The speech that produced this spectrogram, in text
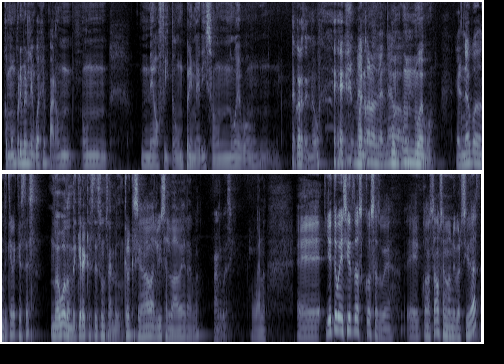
como un primer lenguaje para un, un neófito, un primerizo, un nuevo? un- ¿Te acuerdas del nuevo? Me acuerdo del nuevo. un, nuevo. El nuevo donde quiera que estés. Nuevo donde quiera que estés, un saludo. Creo que se llamaba Luis Albavera, ¿no? Algo así. Bueno, eh, yo te voy a decir dos cosas, güey. Eh, cuando estábamos en la universidad,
